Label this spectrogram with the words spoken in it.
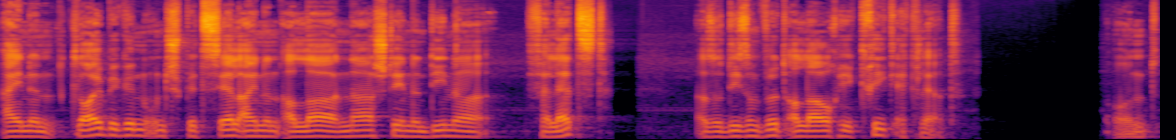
einen Gläubigen und speziell einen Allah nahestehenden Diener verletzt, also diesem wird Allah auch hier Krieg erklärt. Und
